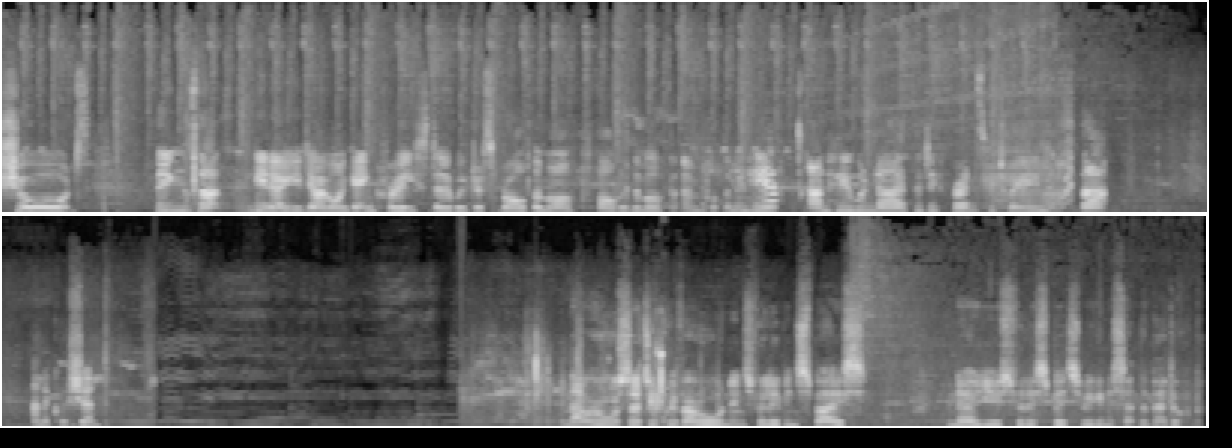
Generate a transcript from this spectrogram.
shorts things that you know you don't want getting creased uh, we've just rolled them up folded them up and put them in here. And who would know the difference between that and a cushion and now we're all set up with our awnings for living space no use for this bit so we're going to set the bed up.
